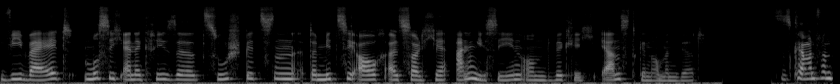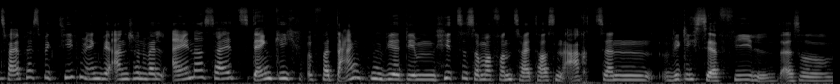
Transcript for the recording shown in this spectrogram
wie weit muss sich eine Krise zuspitzen, damit sie auch als solche angesehen und wirklich ernst genommen wird? Das kann man von zwei Perspektiven irgendwie anschauen, weil einerseits, denke ich, verdanken wir dem Hitzesommer von 2018 wirklich sehr viel. Also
